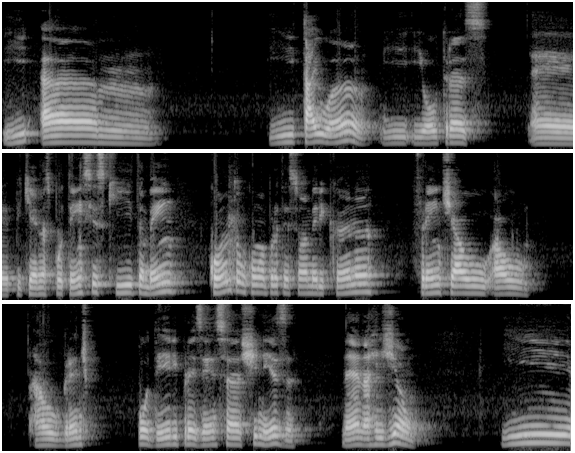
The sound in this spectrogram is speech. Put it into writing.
e, um, e Taiwan e, e outras é, pequenas potências que também contam com a proteção americana frente ao, ao, ao grande poder e presença chinesa né, na região. E,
